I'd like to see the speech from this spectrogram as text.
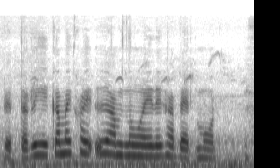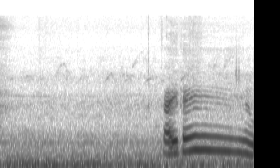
แบตเตอรี่ก็ไม่ค่อยเอื้อมหนวยเลยค่ะ แบตหมด ไปแล้ว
